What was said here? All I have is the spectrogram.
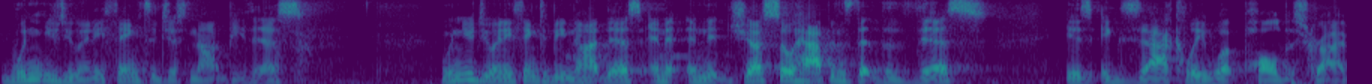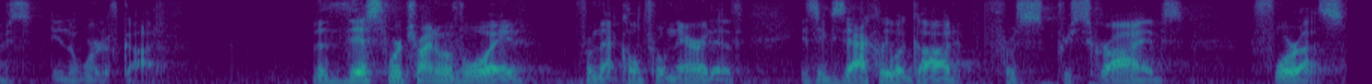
wouldn't you do anything to just not be this? Wouldn't you do anything to be not this? And it, and it just so happens that the this is exactly what Paul describes in the Word of God. The this we're trying to avoid from that cultural narrative is exactly what God pres- prescribes for us.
